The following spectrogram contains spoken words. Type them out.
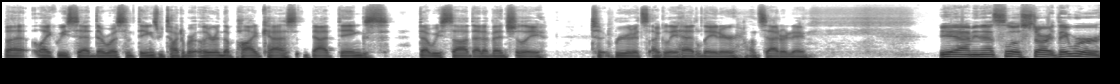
But like we said, there was some things we talked about earlier in the podcast, bad things that we saw that eventually t- reared its ugly head later on Saturday. Yeah, I mean that slow start. They were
